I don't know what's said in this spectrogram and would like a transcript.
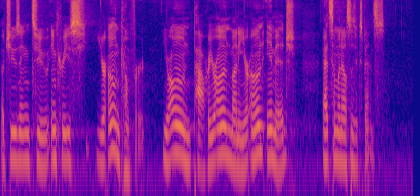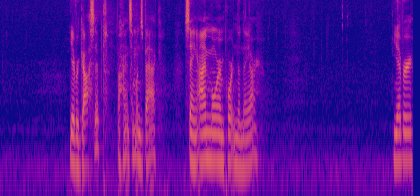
of choosing to increase your own comfort, your own power, your own money, your own image at someone else's expense? You ever gossiped behind someone's back, saying, I'm more important than they are? You ever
